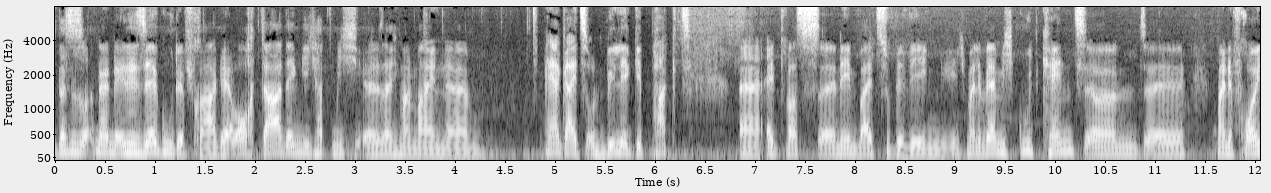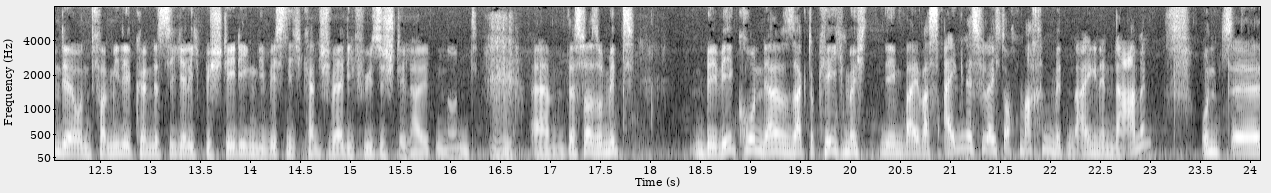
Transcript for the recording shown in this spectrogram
das ist eine, eine sehr gute Frage. Aber auch da, denke ich, hat mich, äh, sag ich mal, mein ähm, Ehrgeiz und Wille gepackt, äh, etwas äh, nebenbei zu bewegen. Ich meine, wer mich gut kennt und äh, meine Freunde und Familie können das sicherlich bestätigen, die wissen, ich kann schwer die Füße stillhalten. Und ähm, das war so mit ein Beweggrund, ja, dass man sagt, okay, ich möchte nebenbei was eigenes vielleicht auch machen mit einem eigenen Namen und äh,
